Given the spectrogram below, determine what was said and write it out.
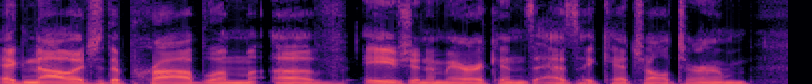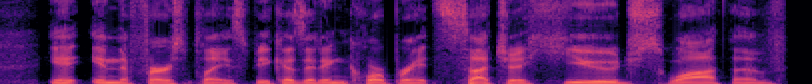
acknowledge the problem of Asian Americans as a catch-all term in, in the first place because it incorporates such a huge swath of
